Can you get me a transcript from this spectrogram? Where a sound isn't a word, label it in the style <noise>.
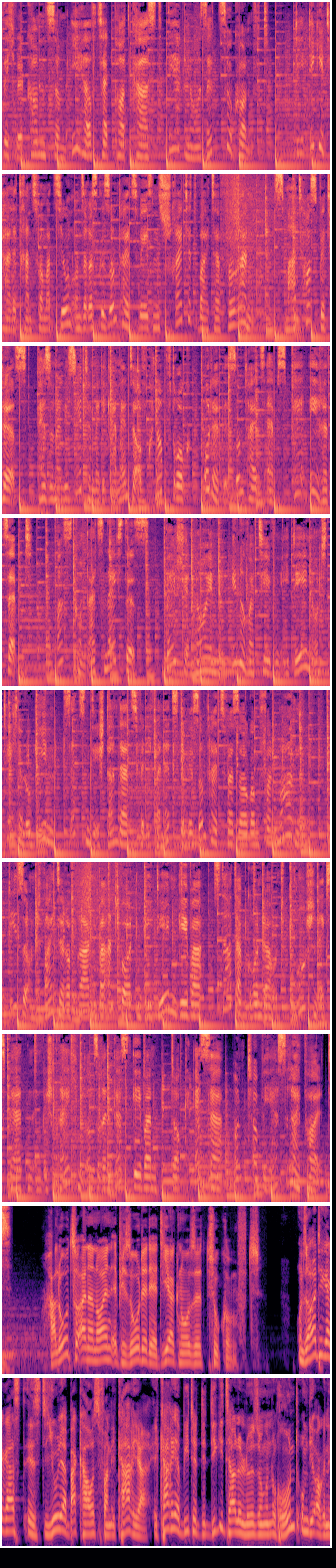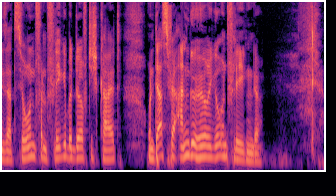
Herzlich willkommen zum eHealth Tech Podcast Diagnose Zukunft. Die digitale Transformation unseres Gesundheitswesens schreitet weiter voran. Smart Hospitals, personalisierte Medikamente auf Knopfdruck oder Gesundheits-Apps per E-Rezept. Was kommt als nächstes? Welche neuen, innovativen Ideen und Technologien setzen die Standards für die vernetzte Gesundheitsversorgung von morgen? Diese und weitere Fragen beantworten Ideengeber, Startup-Gründer und Branchenexperten im Gespräch mit unseren Gastgebern Doc Esser und Tobias Leipold. Hallo zu einer neuen Episode der Diagnose Zukunft. Unser heutiger Gast ist Julia Backhaus von Icaria. Icaria bietet digitale Lösungen rund um die Organisation von Pflegebedürftigkeit und das für Angehörige und Pflegende.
